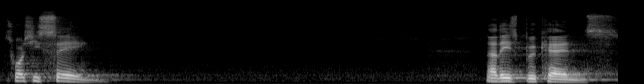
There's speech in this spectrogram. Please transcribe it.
That's what she's saying. Now, these bookends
